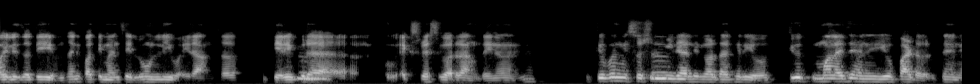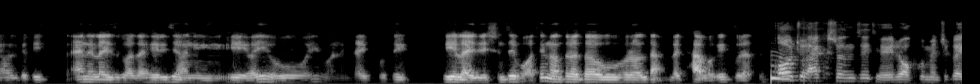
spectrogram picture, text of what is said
अहिले जति हुन्छ नि कति मान्छे लोन्ली भइरहेको हुन्छ धेरै कुरा एक्सप्रेस गरेर हुँदैन होइन। त्यो पनि सोसियल मिडियाले गर्दाखेरि हो। त्यो मलाई चाहिँ अनि यो पार्टहरू चाहिँ अनि अलिकति एनालाइज गर्दाखेरि चाहिँ अनि ए है हो है भन्ने टाइपको चाहिँ रियलाइजेसन चाहिँ भएको थियो। नत्र त ओभरअल त हामीलाई थाहा भएकै कुरा कल टु एक्सन चाहिँ थियो documentary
